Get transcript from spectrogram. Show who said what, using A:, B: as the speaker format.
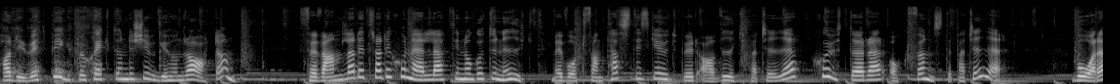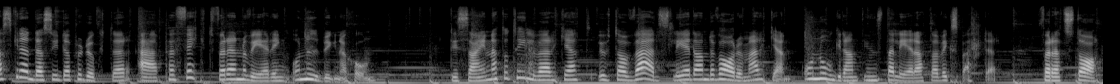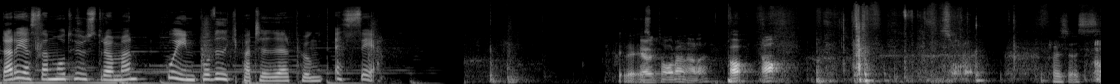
A: Har du ett byggprojekt under 2018? Förvandla det traditionella till något unikt med vårt fantastiska utbud av vikpartier, skjutdörrar och fönsterpartier. Våra skräddarsydda produkter är perfekt för renovering och nybyggnation. Designat och tillverkat utav världsledande varumärken och noggrant installerat av experter. För att starta resan mot husdrömmen, gå in på vikpartier.se.
B: Ska vi ta den eller?
C: Ja,
B: Ja. Så då.
C: precis.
